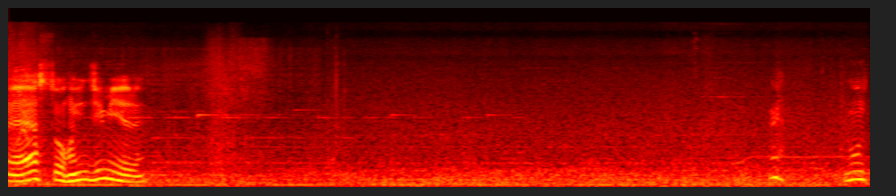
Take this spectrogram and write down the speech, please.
É, sou ruim de mira. É, vamos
